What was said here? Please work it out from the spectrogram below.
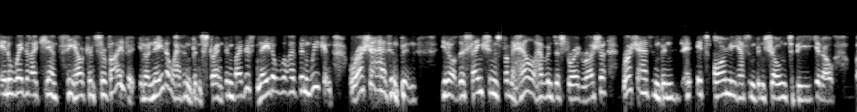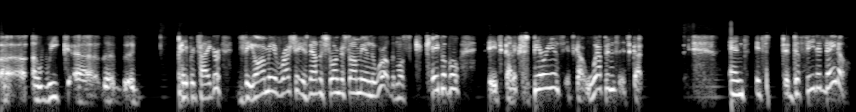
in a way that I can't see how it can survive it. You know, NATO hasn't been strengthened by this. NATO will have been weakened. Russia hasn't been, you know, the sanctions from hell haven't destroyed Russia. Russia hasn't been, its army hasn't been shown to be, you know, uh, a weak uh, paper tiger. The army of Russia is now the strongest army in the world, the most capable. It's got experience, it's got weapons, it's got and it's defeated NATO.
